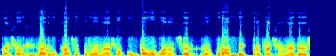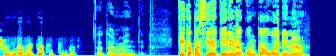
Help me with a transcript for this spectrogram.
a eso y largo plazo, perdón, a eso apuntamos, van a ser los grandes profesionales seguramente a futuro. Totalmente. ¿Qué capacidad tiene la Concagua Arena?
